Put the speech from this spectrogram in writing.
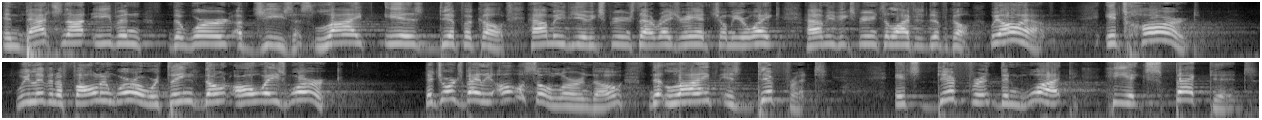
and that's not even the word of Jesus. Life is difficult. How many of you have experienced that? Raise your hand, show me you're awake. How many of you have experienced that life is difficult? We all have. It's hard. We live in a fallen world where things don't always work. Now, George Bailey also learned, though, that life is different. It's different than what he expected.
